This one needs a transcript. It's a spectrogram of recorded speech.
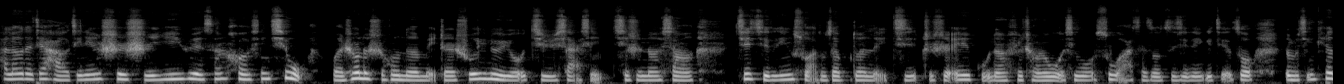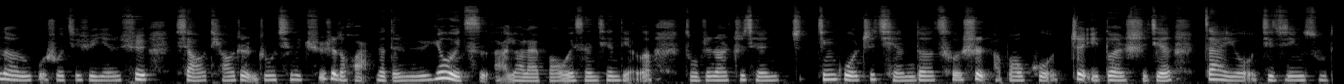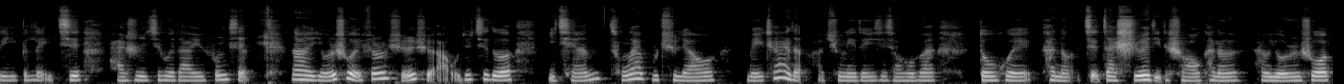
Hello，大家好，今天是十一月三号，星期五。晚上的时候呢，美债收益率又继续下行。其实呢，像积极的因素啊，都在不断累积，只是 A 股呢，非常的我行我素啊，在走自己的一个节奏。那么今天呢，如果说继续延续小调整周期的趋势的话，那等于又一次啊，要来保卫三千点了。总之呢，之前经过之前的测试啊，包括这一段时间再有积极因素的一个累积，还是机会大于风险。那有的时候也非常玄学啊，我就记得以前从来不去聊。美债的啊，群里的一些小伙伴都会看到，在在十月底的时候，看到还有有人说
